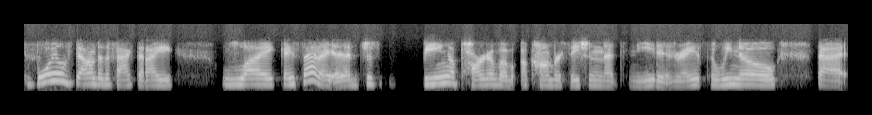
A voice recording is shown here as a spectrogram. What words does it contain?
It boils down to the fact that I, like I said, I, just being a part of a, a conversation that's needed, right? So we know that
